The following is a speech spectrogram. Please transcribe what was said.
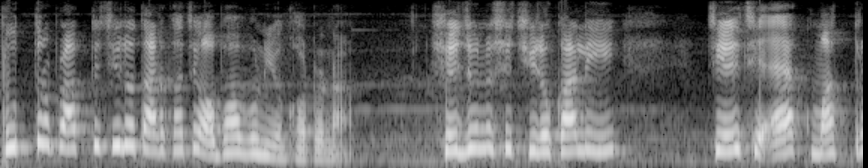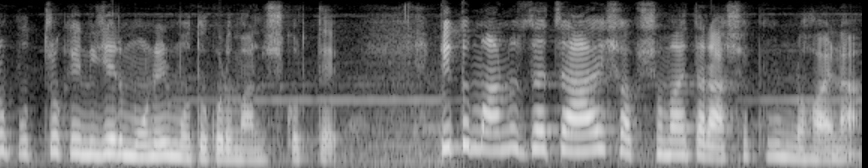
পুত্র প্রাপ্তি ছিল তার কাছে অভাবনীয় ঘটনা। সেই জন্য সে চিরকালই চেয়েছে একমাত্র পুত্রকে নিজের মনের মতো করে মানুষ করতে। কিন্তু মানুষ যা চায় সবসময় তার আশা পূর্ণ হয় না।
